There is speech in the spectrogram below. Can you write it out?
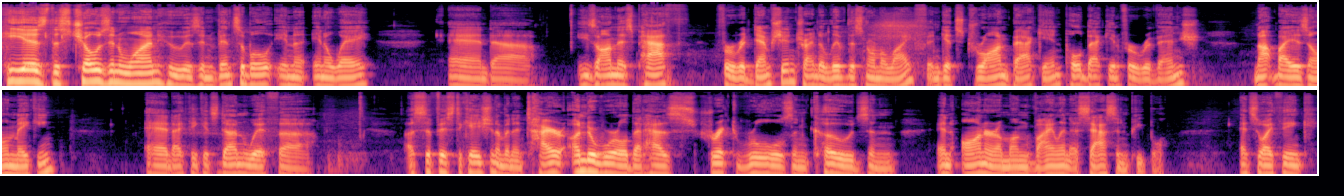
he is this chosen one who is invincible in a, in a way, and uh, he's on this path for redemption, trying to live this normal life, and gets drawn back in, pulled back in for revenge, not by his own making. And I think it's done with. Uh, a sophistication of an entire underworld that has strict rules and codes and and honor among violent assassin people. And so I think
